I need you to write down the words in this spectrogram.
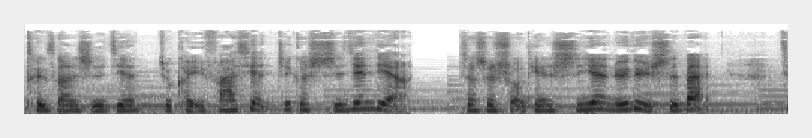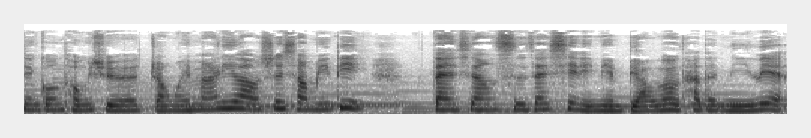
推算时间就可以发现这个时间点啊，正是守田实验屡屡失败，建工同学转为马里老师小迷弟。单相思在信里面表露他的迷恋，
